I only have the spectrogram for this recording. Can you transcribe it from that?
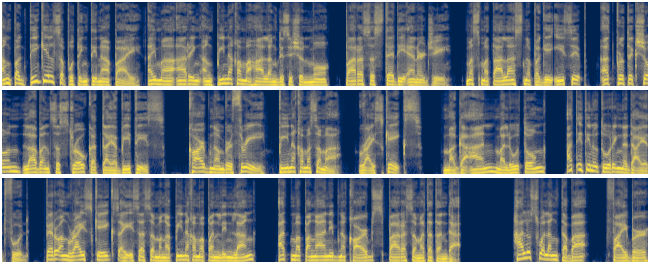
Ang pagtigil sa puting tinapay ay maaaring ang pinakamahalang desisyon mo para sa steady energy, mas matalas na pag-iisip at proteksyon laban sa stroke at diabetes. Carb number 3, pinakamasama, rice cakes. Magaan, malutong, at itinuturing na diet food. Pero ang rice cakes ay isa sa mga pinakamapanlinlang at mapanganib na carbs para sa matatanda. Halos walang taba, fiber,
